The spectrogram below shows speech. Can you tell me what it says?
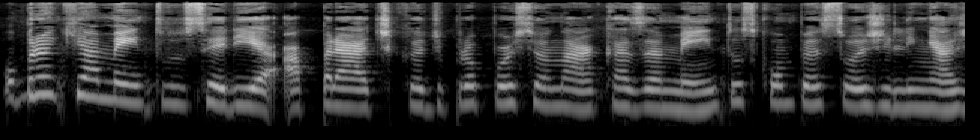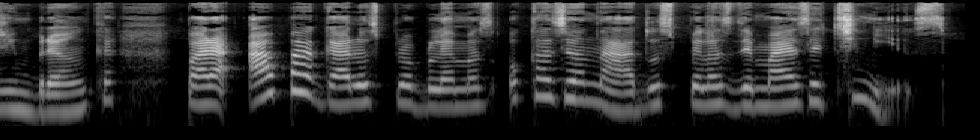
O branqueamento seria a prática de proporcionar casamentos com pessoas de linhagem branca para apagar os problemas ocasionados pelas demais etnias.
